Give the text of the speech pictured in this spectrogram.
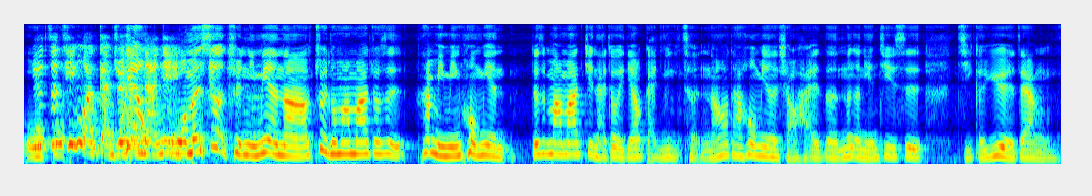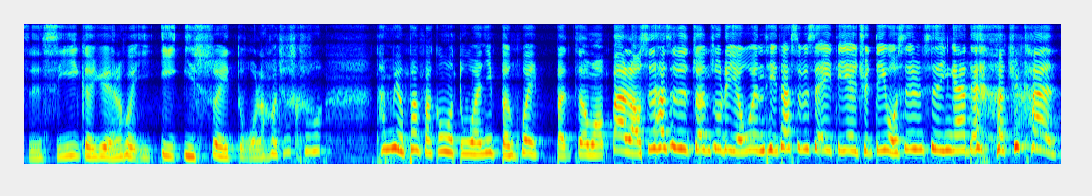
因为这听完感觉很难念。我们社群里面呢，啊，最多妈妈就是她明明后面就是妈妈进来都一定要改昵称，然后她后面的小孩的那个年纪是几个月这样子，十一个月，然后一一一岁多，然后就是说。他没有办法跟我读完一本绘本，怎么办？老师，他是不是专注力有问题？他是不是 ADHD？我是不是应该带他去看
